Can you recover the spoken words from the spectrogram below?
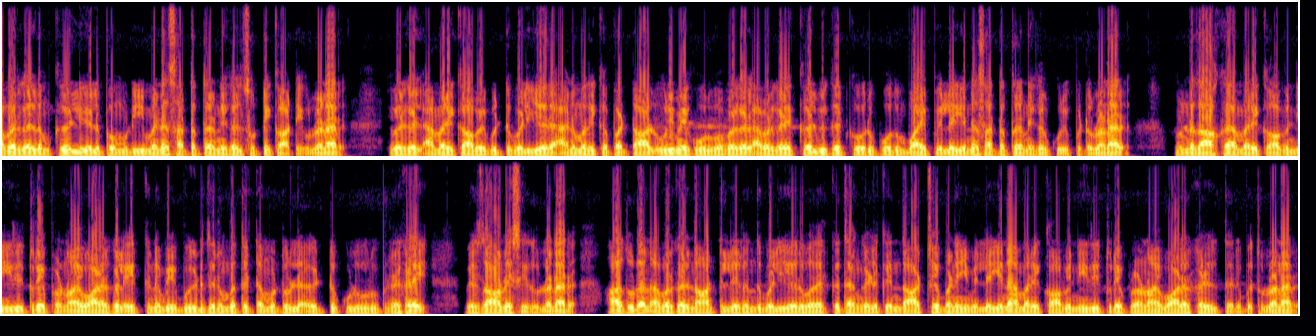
அவர்களிடம் கேள்வி எழுப்ப முடியும் என சட்டத்தரணிகள் சுட்டிக்காட்டியுள்ளனர். இவர்கள் அமெரிக்காவை விட்டு வெளியேற அனுமதிக்கப்பட்டால் உரிமை கூறுபவர்கள் அவர்களை கேள்வி கேட்க ஒருபோதும் வாய்ப்பில்லை என சட்டத்தரணிகள் குறிப்பிட்டுள்ளனர். முன்னதாக அமெரிக்காவின் நீதித்துறை புலனாய்வாளர்கள் ஏற்கனவே வீடு திரும்ப திட்டமிட்டுள்ள எட்டு குழு உறுப்பினர்களை விசாரணை செய்துள்ளனர். அத்துடன் அவர்கள் நாட்டிலிருந்து வெளியேறுவதற்கு தங்களுக்கு எந்த ஆட்சேபனையும் இல்லை என அமெரிக்காவின் நீதித்துறை புலனாய்வாளர்கள் தெரிவித்துள்ளனர்.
